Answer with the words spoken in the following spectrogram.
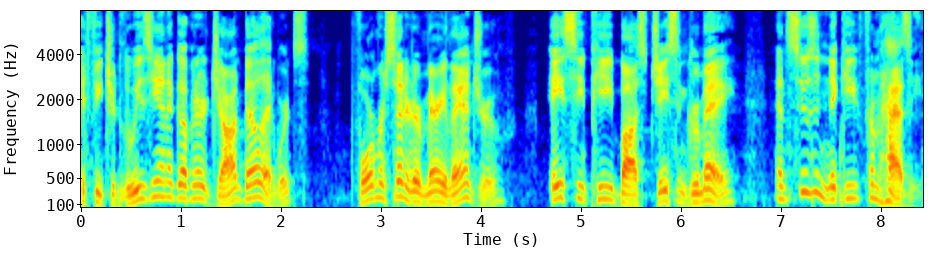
It featured Louisiana Governor John Bel Edwards, former Senator Mary Landrieu, ACP boss Jason Grumet, and Susan Nickey from HASI.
